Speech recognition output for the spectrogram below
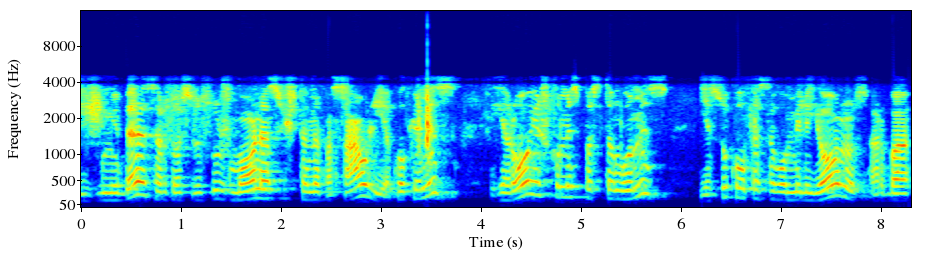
įžymybės ar tos visus žmonės šitame pasaulyje, kokiamis herojiškomis pastangomis jie sukaupė savo milijonus arba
